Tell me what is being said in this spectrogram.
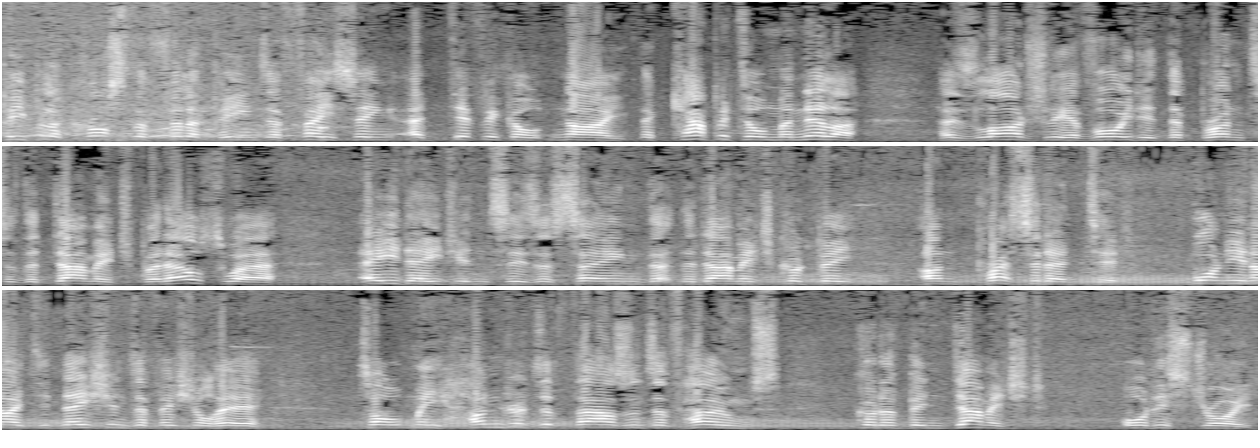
People across the Philippines are facing a difficult night. The capital, Manila, has largely avoided the brunt of the damage, but elsewhere, aid agencies are saying that the damage could be unprecedented. One United Nations official here told me hundreds of thousands of homes could have been damaged or destroyed.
